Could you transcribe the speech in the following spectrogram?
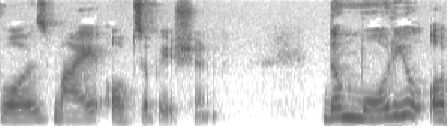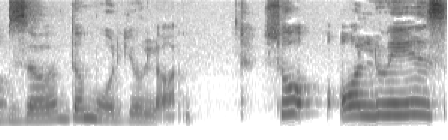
was my observation. The more you observe the more you learn. So always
